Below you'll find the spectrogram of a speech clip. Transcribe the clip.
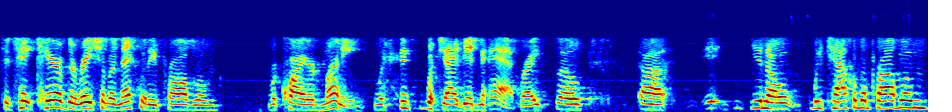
to take care of the racial inequity problem required money, which I didn't have. Right, so. Uh, it, you know, we tackle the problem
